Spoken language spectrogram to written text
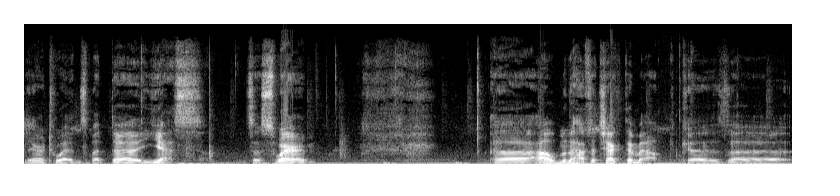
They are twins, but uh, yes, so swear. Uh, I'm gonna have to check them out because uh,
